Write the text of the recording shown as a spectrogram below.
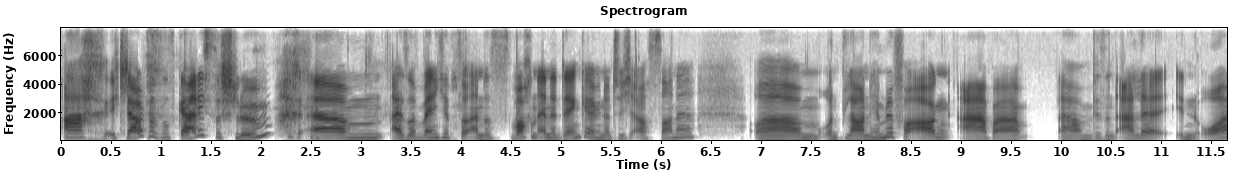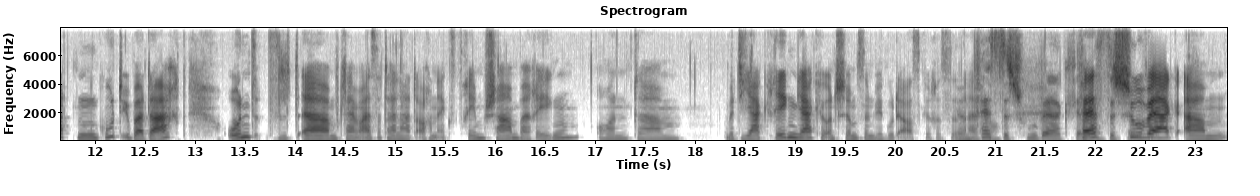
Ach, ich glaube, das ist gar nicht so schlimm. ähm, also, wenn ich jetzt so an das Wochenende denke, habe ich natürlich auch Sonne ähm, und blauen Himmel vor Augen, aber ähm, wir sind alle in Orten gut überdacht und ähm, Kleinweißertal hat auch einen extremen Charme bei Regen und ähm, mit Jack Regenjacke und Schirm sind wir gut ausgerüstet. Ja, also, festes Schuhwerk. Festes Schuhwerk, ähm,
